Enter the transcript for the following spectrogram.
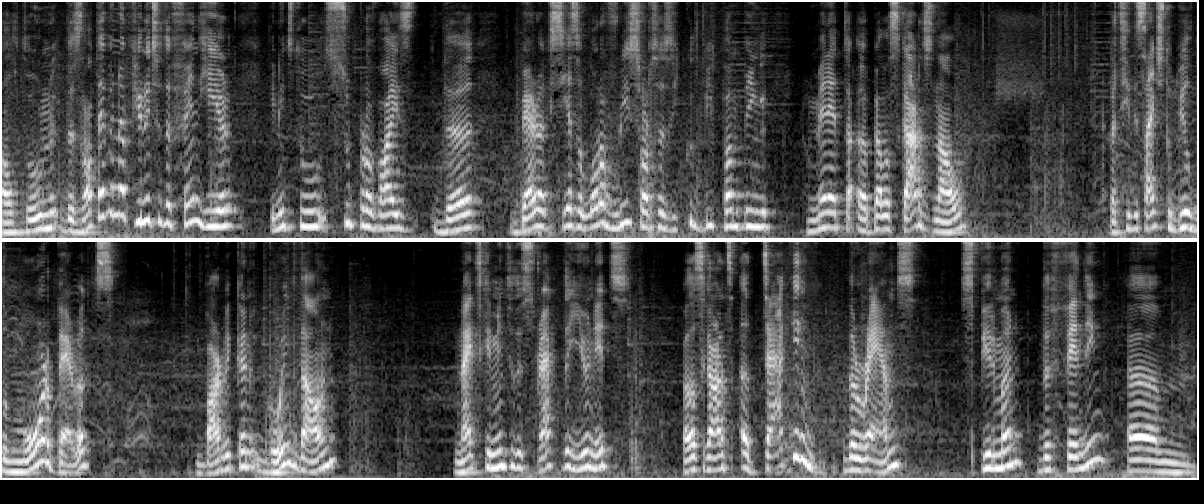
Baltune does not have enough units to defend here. He needs to supervise the barracks. He has a lot of resources. He could be pumping many uh, palace guards now. But he decides to build more barracks. Barbican going down. Knights came in to distract the units. Palace Guards attacking the Rams. Spearman defending. Um,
